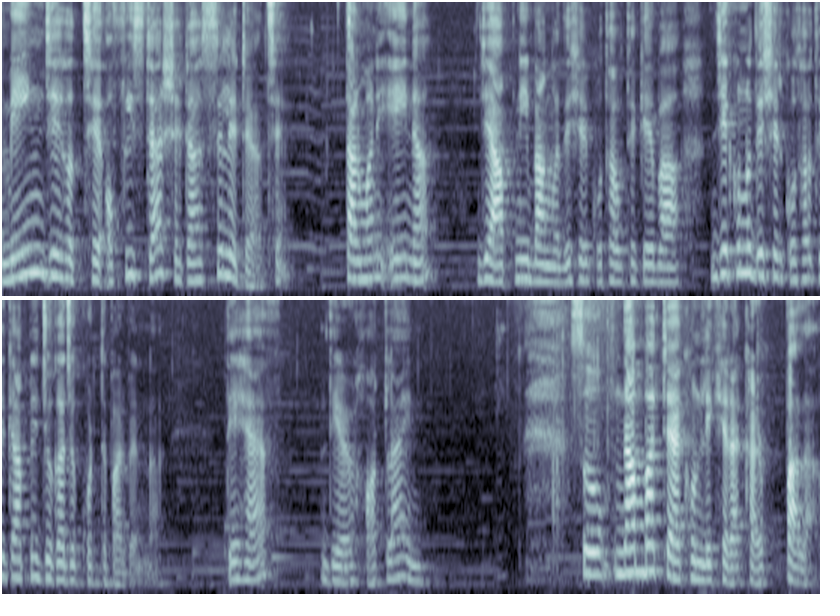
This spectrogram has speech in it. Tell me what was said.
মেইন যে হচ্ছে অফিসটা সেটা সিলেটে আছে। তার মানে এই না যে আপনি বাংলাদেশের কোথাও থেকে বা যে কোনো দেশের কোথাও থেকে আপনি যোগাযোগ করতে পারবেন না। They have their hotline so নাম্বারটা এখন লিখে রাখার পালা।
